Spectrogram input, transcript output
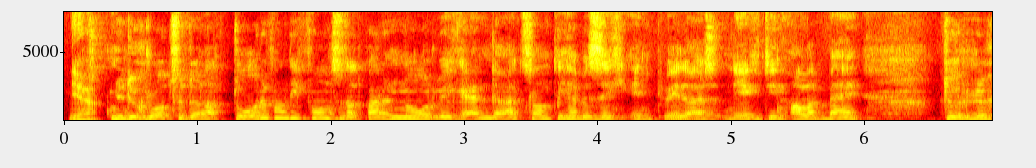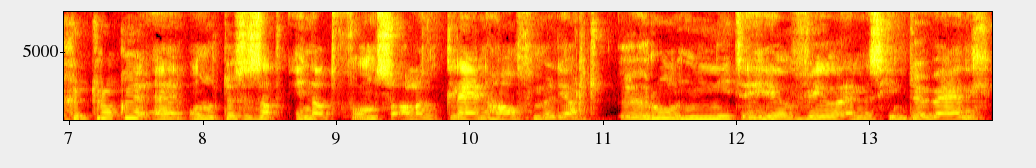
Ja. Nu, de grootste donatoren van die fondsen, dat waren Noorwegen en Duitsland, die hebben zich in 2019 allebei teruggetrokken. Hè. Ondertussen zat in dat fonds al een klein half miljard euro. Niet heel veel en misschien te weinig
